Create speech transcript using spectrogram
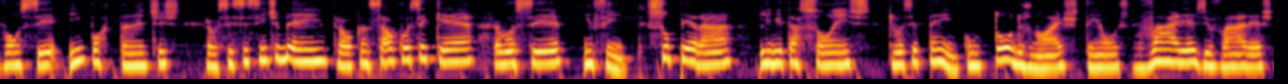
vão ser importantes para você se sentir bem, para alcançar o que você quer, para você, enfim, superar limitações que você tem, como todos nós temos várias e várias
